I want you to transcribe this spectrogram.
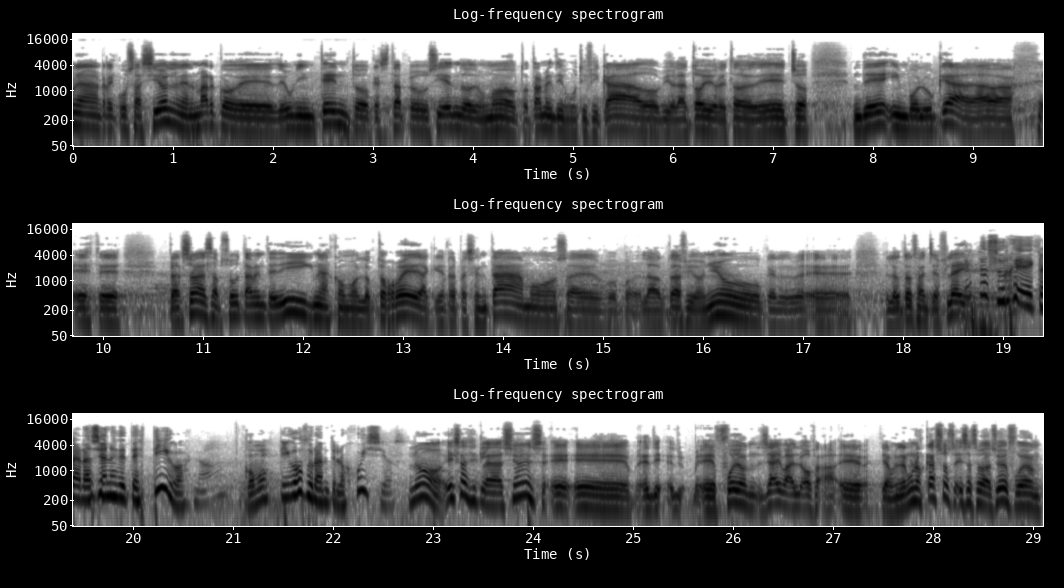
una recusación en el marco de, un intento que se está produciendo de un modo totalmente injustificado, violatorio del Estado de Derecho, de involucrar a este, personas absolutamente dignas como el doctor Rueda, quien representamos, la doctora Fidoñuc, el, eh, el doctor Sánchez Fley. Esto surge de declaraciones de testigos, ¿no? ¿Cómo? Testigos durante los juicios. No, esas declaraciones eh, eh, fueron ya evaluadas, en algunos casos esas evaluaciones fueron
